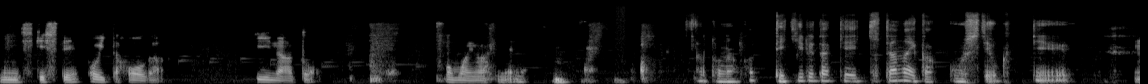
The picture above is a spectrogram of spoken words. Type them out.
認識しておいた方がいいなと思いますね。あとなんか、できるだけ汚い格好をしておくっていう。うー。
